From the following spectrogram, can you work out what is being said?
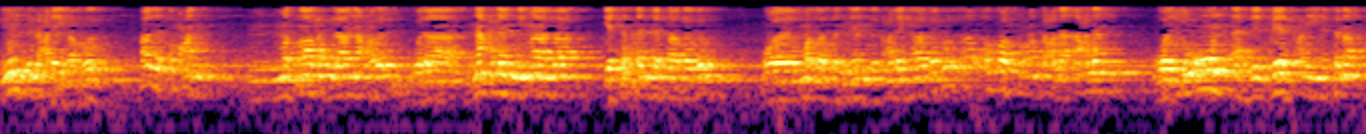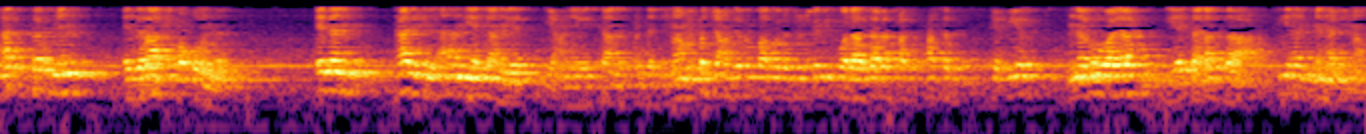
ينزل عليها الرزق. هذا طبعا مصالح لا نعرف ولا نعلم لماذا يتخلف هذا الرزق ومرة ينزل عليه هذا الرزق الله سبحانه وتعالى أعلم. وشؤون أهل البيت عليه السلام أكثر من إدراك عقولنا إذا هذه الآنية كانت يعني كانت عند الإمام. حجة عبد الله ورجل الشريف ولا زالت حسب كثير من الروايات يتغذى فيها منها الإمام.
